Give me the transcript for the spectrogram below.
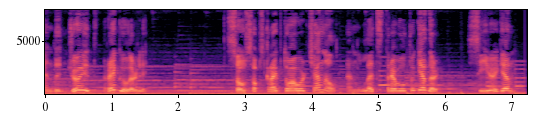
and enjoy it regularly. So subscribe to our channel and let's travel together. See you again!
